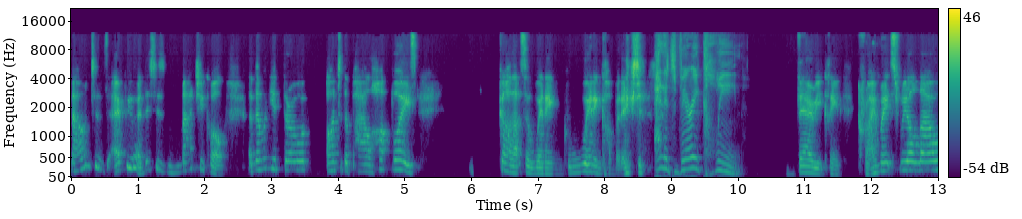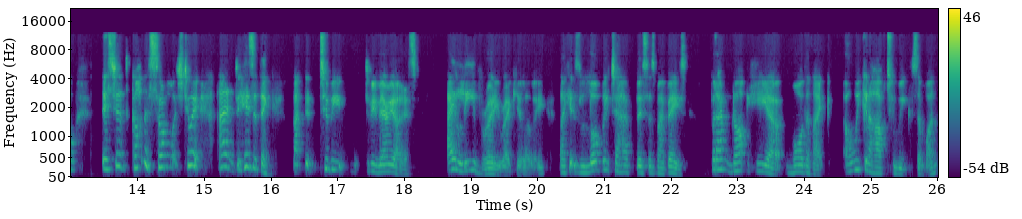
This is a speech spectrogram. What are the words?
mountains everywhere. This is magical. And then when you throw up onto the pile hot boys, God, that's a winning, winning combination. And it's very clean. Very clean. Crime rate's real low. It's just, God, there's so much to it. And here's the thing, uh, to be to be very honest, I leave really regularly. Like it's lovely to have this as my base, but I'm not here more than like a week and a half, two weeks a month.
